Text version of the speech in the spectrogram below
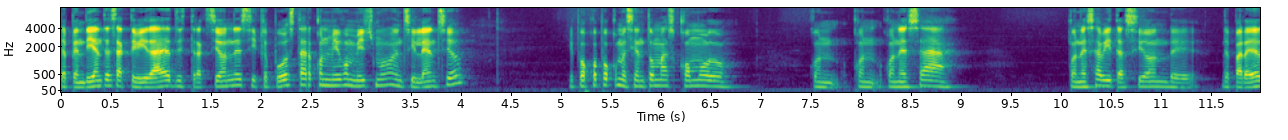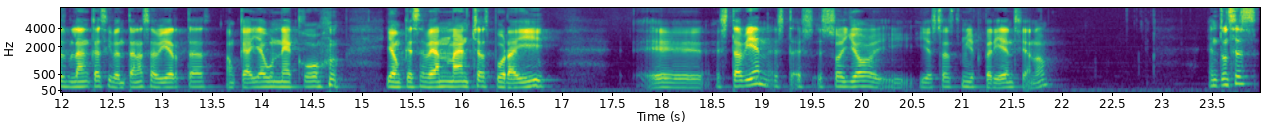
dependientes, actividades, distracciones y que puedo estar conmigo mismo en silencio y poco a poco me siento más cómodo con, con, esa, con esa habitación de, de, paredes blancas y ventanas abiertas, aunque haya un eco y aunque se vean manchas por ahí. Eh, está bien, soy yo y, esta es mi experiencia, ¿no? Entonces,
